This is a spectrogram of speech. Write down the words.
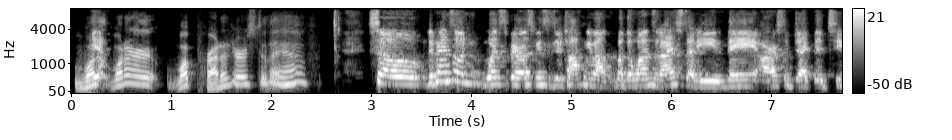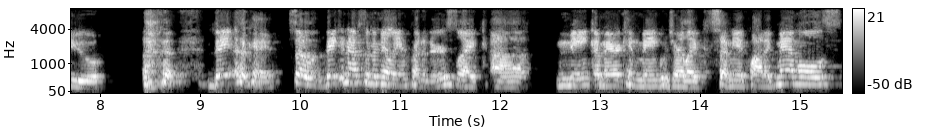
what yeah. what are what predators do they have? So depends on what sparrow species you're talking about. But the ones that I study, they are subjected to they okay, so they can have some mammalian predators like uh, mink, American mink, which are like semi-aquatic mammals,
